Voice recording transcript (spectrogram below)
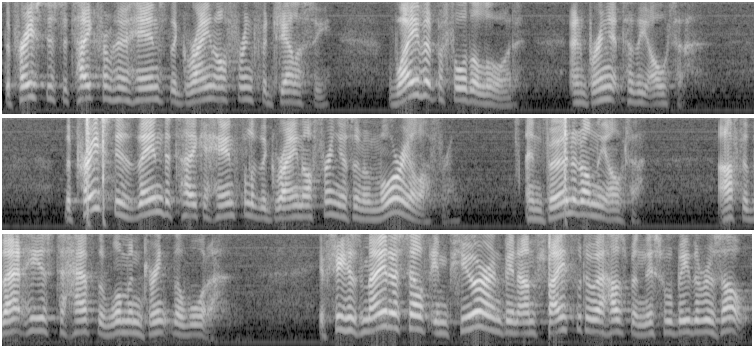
The priest is to take from her hands the grain offering for jealousy, wave it before the Lord, and bring it to the altar. The priest is then to take a handful of the grain offering as a memorial offering and burn it on the altar. After that, he is to have the woman drink the water. If she has made herself impure and been unfaithful to her husband, this will be the result.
